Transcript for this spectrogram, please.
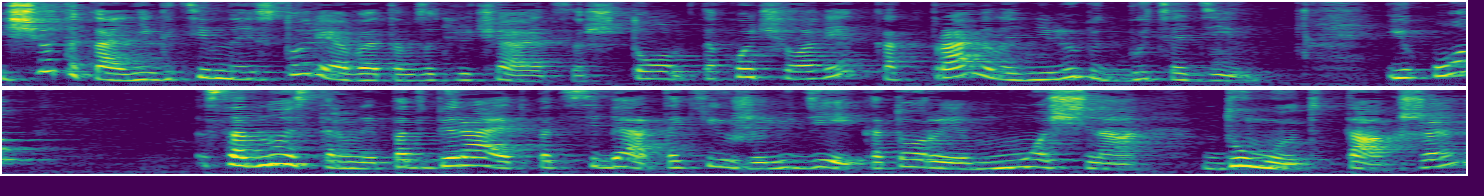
Еще такая негативная история в этом заключается, что такой человек, как правило, не любит быть один. И он, с одной стороны, подбирает под себя таких же людей, которые мощно думают так же,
